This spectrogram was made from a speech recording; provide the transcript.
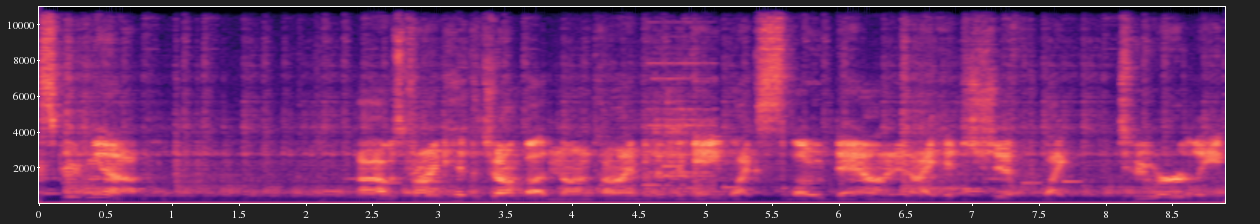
Screwed me up. I was trying to hit the jump button on time, but then the game, like, slowed down, and I hit shift, like, too early.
